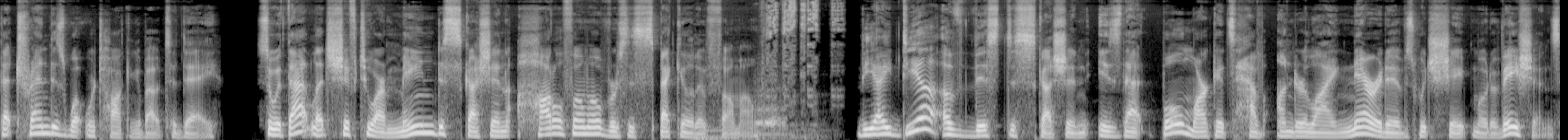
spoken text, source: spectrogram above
that trend is what we're talking about today. So, with that, let's shift to our main discussion hodl FOMO versus speculative FOMO. The idea of this discussion is that bull markets have underlying narratives which shape motivations.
